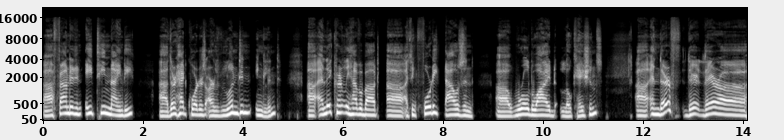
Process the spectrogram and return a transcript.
Uh, founded in 1890. Uh, their headquarters are London, England. Uh, and they currently have about, uh, I think, 40,000 uh, worldwide locations. Uh, and their, their, their, uh,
